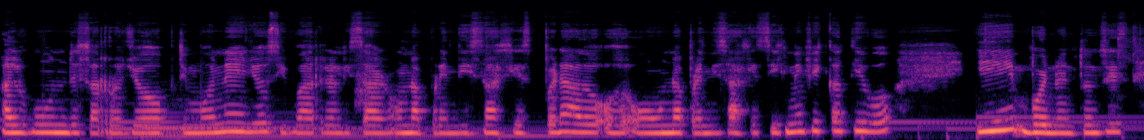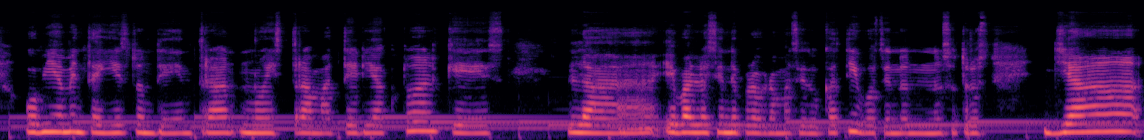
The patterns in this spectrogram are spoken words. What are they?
algún desarrollo óptimo en ellos, si va a realizar un aprendizaje esperado o, o un aprendizaje significativo. Y bueno, entonces obviamente ahí es donde entra nuestra materia actual, que es la evaluación de programas educativos, en donde nosotros ya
